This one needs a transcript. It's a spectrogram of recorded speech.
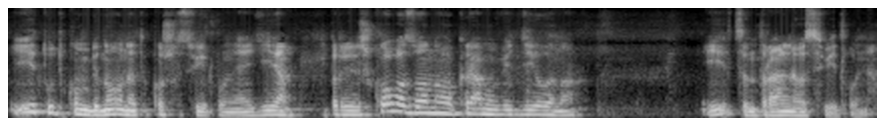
І тут комбіноване також освітлення. Є приліжкова зона окремо відділена і центральне освітлення.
